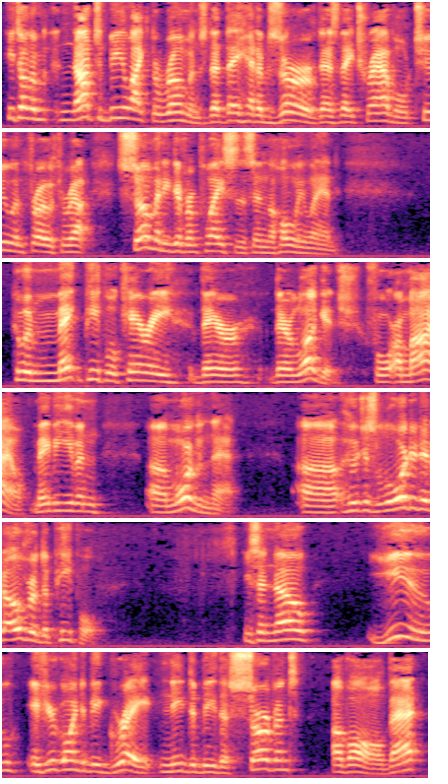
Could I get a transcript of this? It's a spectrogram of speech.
He told them not to be like the Romans that they had observed as they traveled to and fro throughout so many different places in the Holy Land, who would make people carry their their luggage for a mile, maybe even uh, more than that, uh, who just lorded it over the people. He said, "No, you, if you're going to be great, need to be the servant of all. That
